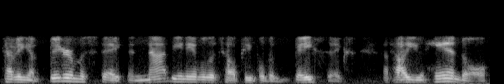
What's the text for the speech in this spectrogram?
having a bigger mistake than not being able to tell people the basics of how you handle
